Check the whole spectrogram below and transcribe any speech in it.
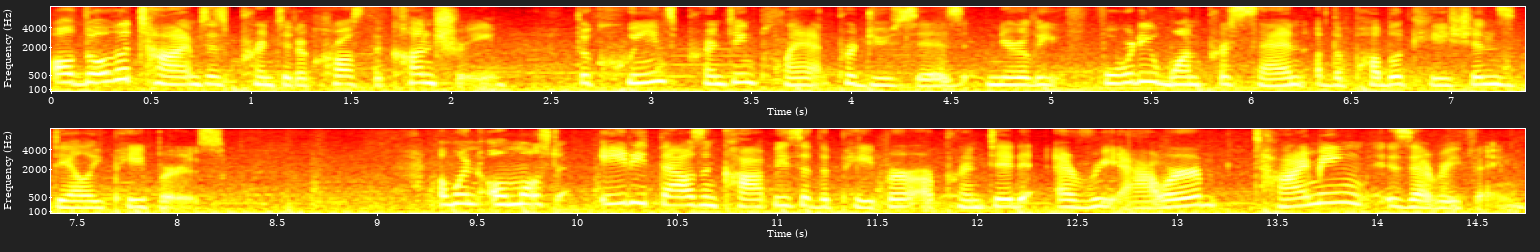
Although the Times is printed across the country, the Queens printing plant produces nearly 41% of the publication's daily papers. And when almost 80,000 copies of the paper are printed every hour, timing is everything.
